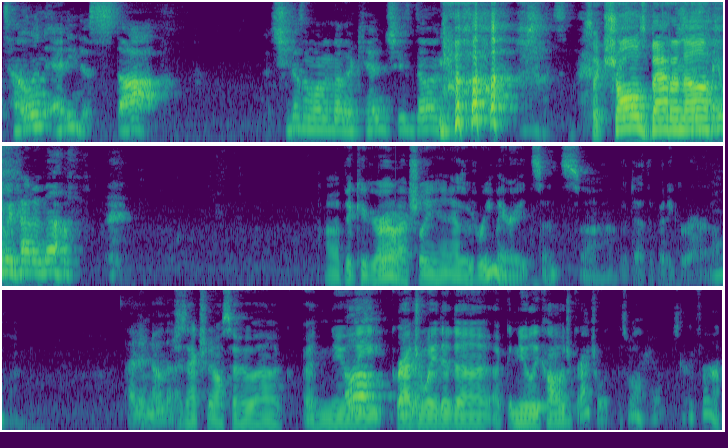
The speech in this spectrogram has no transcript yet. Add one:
Telling Eddie to stop. She doesn't want another kid. She's done. it's like Shaul's bad enough. Hey, we've had enough. Uh, Vickie Guerrero actually has remarried since uh, the death of Eddie Guerrero. I didn't know that. She's actually also uh, a newly Oh. graduated, uh, a newly college graduate as well. So good for her.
